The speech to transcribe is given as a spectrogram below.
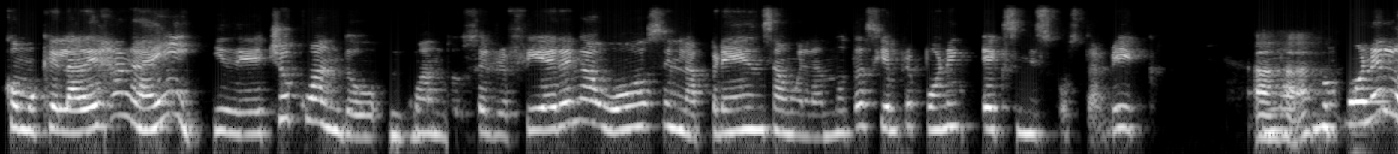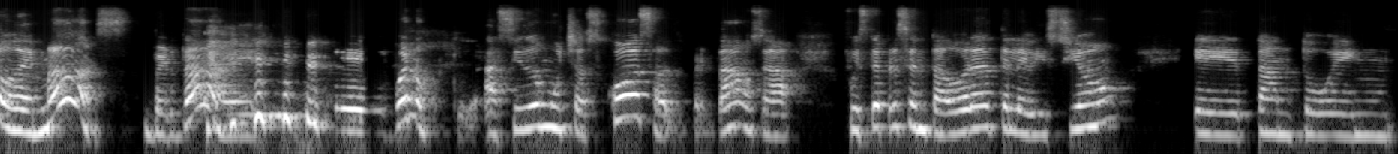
como que la dejan ahí. Y de hecho, cuando, cuando se refieren a vos en la prensa o en las notas, siempre ponen ex Miss Costa Rica. No, ponen lo demás, ¿verdad? Eh, eh, bueno, ha sido muchas cosas, ¿verdad? O sea, fuiste presentadora de televisión, tanto en,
